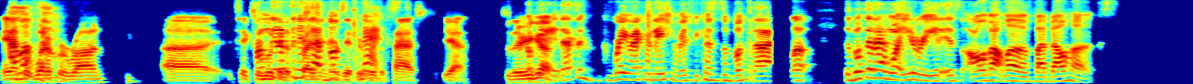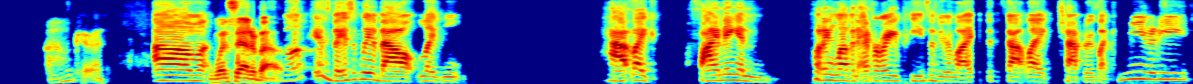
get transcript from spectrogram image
And but what if him. we're wrong uh takes a I'm look at the present as if it were the past yeah so there you okay, go that's a great recommendation, Rich, because it's a book that I love. The book that I want you to read is All About Love by Bell Hooks. okay Um, what's that about book is basically about like how like finding and putting love in every piece of your life. It's got like chapters like community,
